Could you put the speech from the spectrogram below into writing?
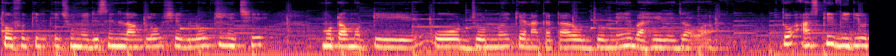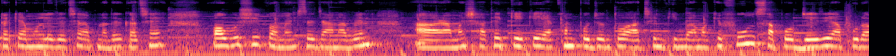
তৌফিকের কিছু মেডিসিন লাগল, সেগুলোও কিনেছি। মোটামুটি ওর জন্যই, কেনাকাটার ওর জন্যই বাহিরে যাওয়া। তো আজকের ভিডিওটা কেমন লেগেছে আপনাদের কাছে অবশ্যই কমেন্টসে জানাবেন। আর আমার সাথে কে কে এখন পর্যন্ত আছেন কিংবা আমাকে ফুল সাপোর্ট যে যে আপুরা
